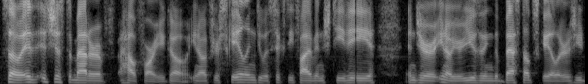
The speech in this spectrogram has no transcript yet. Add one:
so it, it's just a matter of how far you go. You know, if you're scaling to a 65 inch TV and you're, you know, you're using the best upscalers, you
